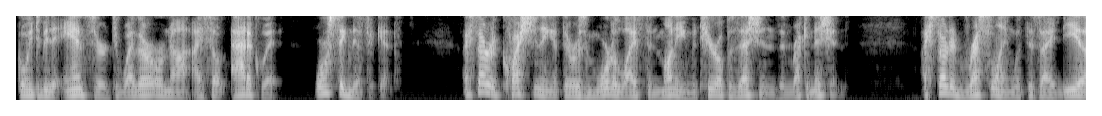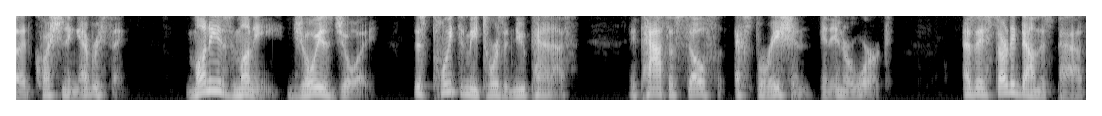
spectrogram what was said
going to be the answer to whether or not I felt adequate or significant. I started questioning if there was more to life than money, material possessions, and recognition. I started wrestling with this idea and questioning everything. Money is money, joy is joy. This pointed me towards a new path, a path of self exploration and inner work. As I started down this path,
